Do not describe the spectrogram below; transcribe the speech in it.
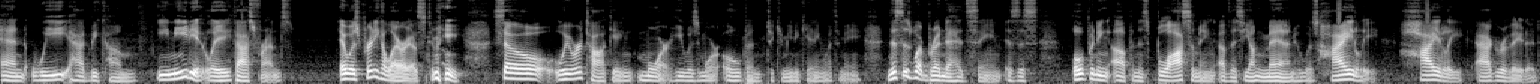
and we had become immediately fast friends. It was pretty hilarious to me. So we were talking more. He was more open to communicating with me. This is what Brenda had seen is this opening up and this blossoming of this young man who was highly, highly aggravated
